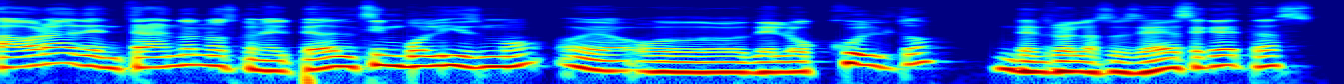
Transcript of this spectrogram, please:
Ahora adentrándonos con el pedo del simbolismo o, o del oculto dentro de las sociedades secretas,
